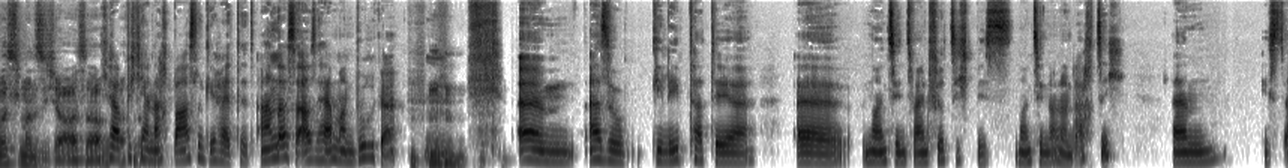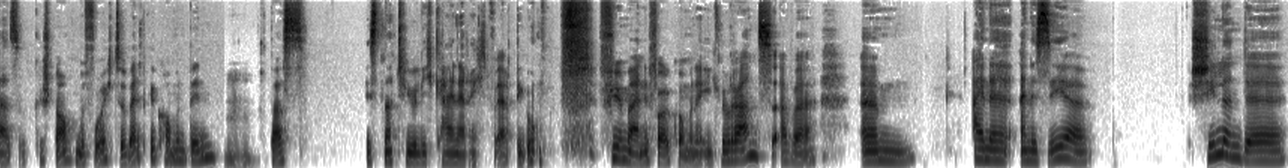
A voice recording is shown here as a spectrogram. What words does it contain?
Muss man sich auch sagen. Ich habe mich ja nach Basel gerettet, anders als Hermann Burger. ähm, also gelebt hat er äh, 1942 bis 1989, ähm, ist also gestorben, bevor ich zur Welt gekommen bin. Mhm. Das ist natürlich keine Rechtfertigung für meine vollkommene Ignoranz, aber ähm, eine, eine sehr schillernde,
